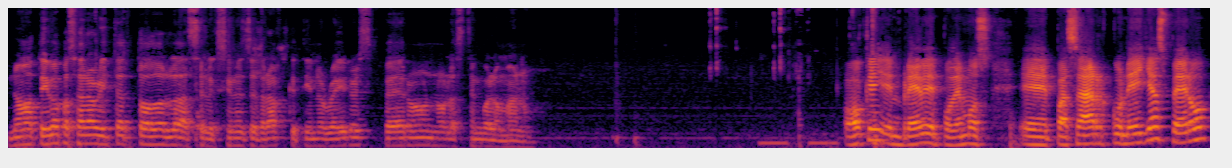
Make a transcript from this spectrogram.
No, te iba a pasar ahorita todas las selecciones de draft que tiene Raiders, pero no las tengo a la mano. Ok, en breve podemos eh, pasar con ellas, pero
